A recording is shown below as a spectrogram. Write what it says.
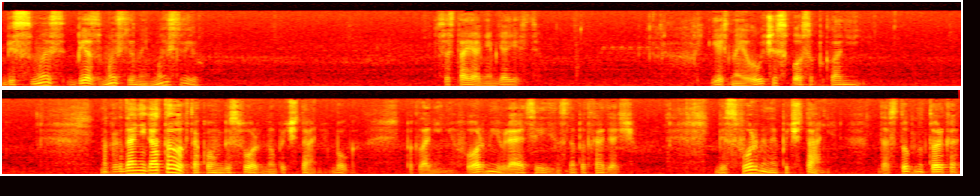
бессмыс, безмысленной мыслью, состоянием я есть есть наилучший способ поклонения. Но когда не готовы к такому бесформенному почитанию Бога, поклонение форме является единственно подходящим. Бесформенное почитание доступно только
